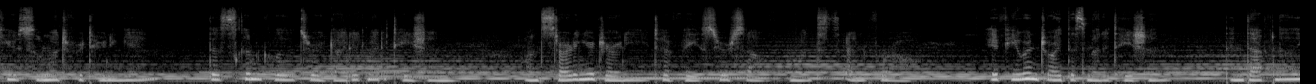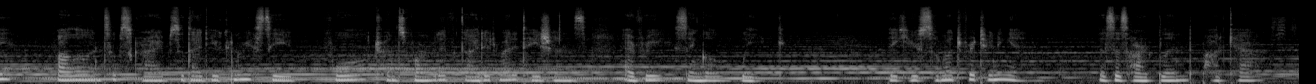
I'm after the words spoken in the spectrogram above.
Thank you so much for tuning in. This concludes your guided meditation on starting your journey to face yourself once and for all. If you enjoyed this meditation, then definitely follow and subscribe so that you can receive full transformative guided meditations every single week. Thank you so much for tuning in. This is Heart Blend Podcast.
